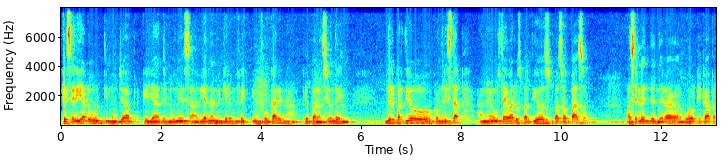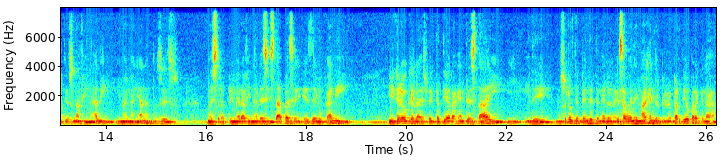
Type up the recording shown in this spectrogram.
que sería lo último ya, porque ya de lunes a viernes me quiero enfocar en la preparación del, del partido contra Iztapa. A mí me gusta llevar los partidos paso a paso, hacerle entender al jugador que cada partido es una final y, no hay mañana. Entonces, nuestra primera final es Iztapa, es, es de local y, y, creo que la expectativa de la gente está y, y de nosotros depende tener esa buena imagen del primer partido para que la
